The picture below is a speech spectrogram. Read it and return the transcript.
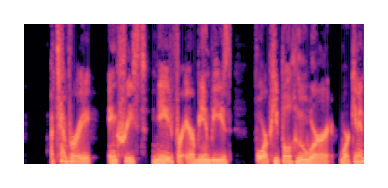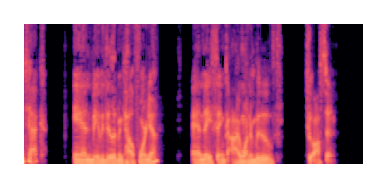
a temporary increased need for Airbnbs for people who were working in tech and maybe they live in California and they think, I want to move to Austin.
